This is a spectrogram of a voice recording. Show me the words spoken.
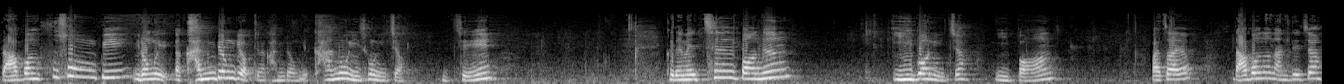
라번 후송비 이런 거 간병비 없잖아요. 간병비. 간호 이송이죠. 그치? 그 다음에 7번은 2번이죠. 2번. 맞아요? 나번은 안 되죠?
